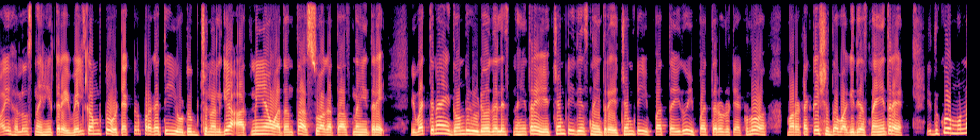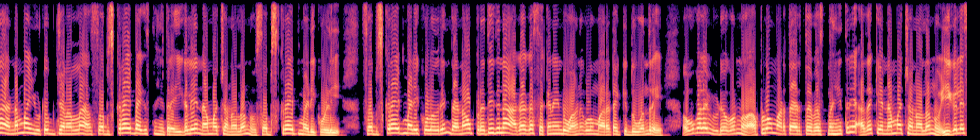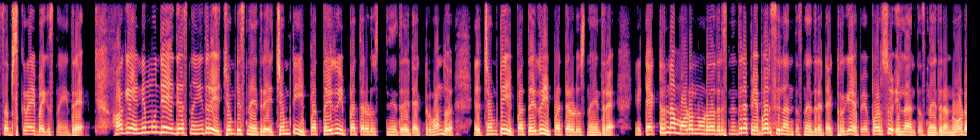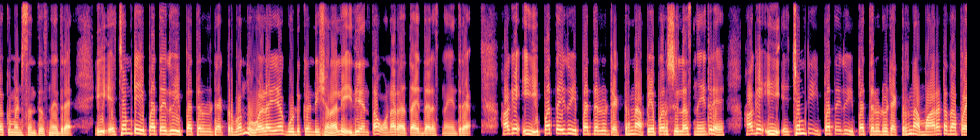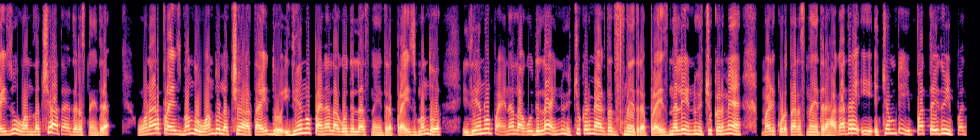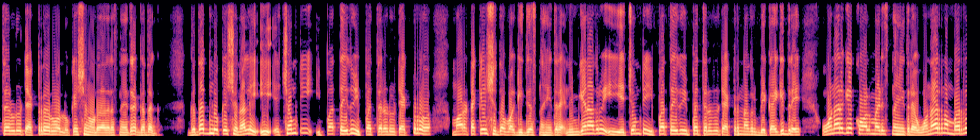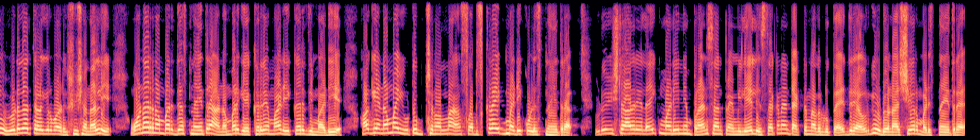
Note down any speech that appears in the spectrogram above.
Hi hello ಸ್ನೇಹಿತರೆ. Welcome to tractor Pragati YouTube ಚಾನಲ್ಗೆ ಆತ್ಮೀಯವಾದಂಥ ಸ್ವಾಗತ, ಸ್ನೇಹಿತರೆ. ಇವತ್ತಿನ ಇದೊಂದು ವಿಡಿಯೋದಲ್ಲಿ ಸ್ನೇಹಿತರೆ ಎಚ್ ಎಂ ಟಿ ಇದೆ ಸ್ನೇಹಿತರೆ. ಎಚ್ ಎಂ ಟಿ ಇಪ್ಪತ್ತೈದು, ಇಪ್ಪತ್ತೆರಡು ಟ್ಯಾಕ್ಟ್ರು ಮಾರಾಟಕ್ಕೆ ಶುದ್ಧವಾಗಿದೆ ಸ್ನೇಹಿತರೆ. ಇದಕ್ಕೂ ಮುನ್ನ ನಮ್ಮ ಯೂಟ್ಯೂಬ್ ಚಾನಲ್ನ ಸಬ್ಸ್ಕ್ರೈಬ್ ಆಗಿ ಸ್ನೇಹಿತರೆ, ಈಗಲೇ ನಮ್ಮ ಚಾನಲನ್ನು ಸಬ್ಸ್ಕ್ರೈಬ್ ಮಾಡಿಕೊಳ್ಳಿ. ಸಬ್ಸ್ಕ್ರೈಬ್ ಮಾಡಿಕೊಳ್ಳೋದ್ರಿಂದ ನಾವು ಪ್ರತಿದಿನ ಆಗಾಗ ಸೆಕೆಂಡ್ ಹ್ಯಾಂಡ್ ವಾಹನಗಳು ಮಾರಾಟಕ್ಕಿದ್ದು ಅಂದರೆ ಅವುಗಳ ವಿಡಿಯೋಗಳನ್ನು ಅಪ್ಲೋಡ್ ಮಾಡ್ತಾ ಇರ್ತೇವೆ ಸ್ನೇಹಿತರೆ. ಅದಕ್ಕೆ ನಮ್ಮ ಚಾನಲನ್ನು ಈಗಲೇ ಸಬ್ಸ್ಕ್ರೈಬ್ ಆಗಿ ಸ್ನೇಹಿತರೆ. ಹಾಗೆ ನಿಮ್ಮ ಮುಂದೆ ಇದೆ ಸ್ನೇಹಿತರೆ ಎಚ್ ಎಂ ಟಿ ಸ್ನೇಹಿತರೆ. ಎಚ್ ಎಂ ಟಿ ಇಪ್ಪತ್ತೈದು, ಇಪ್ಪತ್ತೆರಡು ಸ್ನೇಹಿತರೆ ಟ್ರ್ಯಾಕ್ಟರ್ ಬಂದು. ಎಚ್ ಎಂ ಟಿ ಇಪ್ಪತ್ತೈದು, ಇಪ್ಪತ್ತೆರಡು ಸ್ನೇಹಿತರೆ. ಈ ಟ್ಯಾಕ್ಟರ್ನ ಮಾಡಲ್ ನೋಡೋದಾದ್ರೆ ಸ್ನೇಹಿತರೆ ಪೇಪರ್ಸ್ ಇಲ್ಲ ಅಂತ ಸ್ನೇಹಿತರೆ. ಟ್ಯಾಕ್ಟರ್ಗೆ ಪೇಪರ್ಸು ಇಲ್ಲ ಅಂತ ಸ್ನೇಹಿತರೆ. ನೋ ಡಾಕ್ಯುಮೆಂಟ್ಸ್ ಅಂತ ಸ್ನೇಹಿತರೆ. ಈ ಎಚ್ ಎಂ ಟಿ ಇಪ್ಪತ್ತೈದು, ಇಪ್ಪತ್ತೆರಡು ಟ್ಯಾಕ್ಟರ್ ಬಂದು ಒಳ್ಳೆಯ ಗುಡ್ ಕಂಡೀಷನ್ ಅಲ್ಲಿ ಇದೆ ಅಂತ ಓನರ್ ಹೇಳ್ತಾ ಇದ್ದಾರೆ ಸ್ನೇಹಿತರೆ. ಹಾಗೆ ಈ ಇಪ್ಪತ್ತೈದು, ಇಪ್ಪತ್ತೆರಡು ಟ್ಯಾಕ್ಟರ್ನ ಪೇಪರ್ಸ್ ಇಲ್ಲ ಸ್ನೇಹಿತರೆ. ಹಾಗೆ ಈ ಎಚ್ ಎಂ ಟಿ ಇಪ್ಪತ್ತೈದು, ಇಪ್ಪತ್ತೆರಡು ಟ್ಯಾಕ್ಟರ್ನ ಮಾರಾಟದ ಪ್ರೈಸು ಒಂದು ಲಕ್ಷ ಆಗ್ತಾ ಇದ್ದಾರೆ ಸ್ನೇಹಿತರೆ. ಓನರ್ ಪ್ರೈಸ್ ಬಂದು ಒಂದು ಲಕ್ಷ ಹೇಳ್ತಾ ಇದ್ದು, ಇದೇನು ಫೈನಲ್ ಆಗೋದಿಲ್ಲ ಸ್ನೇಹಿತರೆ. ಪ್ರೈಸ್ ಬಂದು ಇದೇನು ಫೈನಲ್ ಆಗೋದಿಲ್ಲ, ಇನ್ನು ಹೆಚ್ಚು ಕಡಿಮೆ ಆಗ್ತದೆ ಸ್ನೇಹಿತರೆ. ಪ್ರೈಸ್ನಲ್ಲಿ ಇನ್ನು ಹೆಚ್ಚು ಕಡಿಮೆ ಮಾಡಿ ಕೊಡ್ತಾರೆ ಸ್ನೇಹಿತರೆ. ಹಾಗಾದ್ರೆ ಈ ಎಚ್ ಎಂ ಟಿ ಇಪ್ಪತ್ತೈದು, ಇಪ್ಪತ್ತೆರಡು ಟ್ರ್ಯಾಕ್ಟರ್ ಇರುವ ಲೊಕೇಶನ್ ನೋಡೋದಾದ್ರೆ ಸ್ನೇಹಿತರೆ ಗದಗ್. ಗದಗ್ ಲೊಕೇಶನ್ ಅಲ್ಲಿ ಈ ಎಚ್ ಎಂ ಟಿ ಇಪ್ಪತ್ತೈದು ಇಪ್ಪತ್ತೆರಡು ಟ್ರ್ಯಾಕ್ಟರ್ ಮಾರಾಟಕ್ಕೆ ಸಿದ್ಧವಾಗಿದೆ ಸ್ನೇಹಿತರೆ. ನಿಮ್ಗೇನಾದ್ರೂ ಈ ಎಚ್ ಎಂ ಟಿ ಇಪ್ಪತ್ತೈದು ಇಪ್ಪತ್ತೆರಡು ಟ್ರ್ಯಾಕ್ಟರ್ನಾದ್ರೂ ಬೇಕಾಗಿದ್ರೆ ಓನರ್ಗೆ ಕಾಲ್ ಮಾಡಿ, ಸ್ನೇಹಿತರೆ. ಓನರ್ ನಂಬರ್ ವಿಡದ ತೆಳಗಿರುವ ಡಿಸ್ಕ್ರಿಪ್ಷನ್ ಅಲ್ಲಿ ಓನರ್ ನಂಬರ್ ಇದೆ, ಸ್ನೇಹಿತರೆ. ಆ ನಂಬರ್ಗೆ ಕರೆ ಮಾಡಿ, ಖರೀದಿ ಮಾಡಿ. ಹಾಗೆ ನಮ್ಮ ಯೂಟ್ಯೂಬ್ ಚಾನಲ್ನ ಸಬ್ಸ್ಕ್ರೈಬ್ ಮಾಡಿಕೊಳ್ಳಿ, ಸ್ನೇಹಿತರೆ. ವಿಡಿಯೋ ಇಷ್ಟ ಆದರೆ ಲೈಕ್ ಮಾಡಿ. ನಿಮ್ಮ ಫ್ರೆಂಡ್ಸ್ ಆ್ಯಂಡ್ ಫ್ಯಾಮಿಲಿಯಲ್ಲಿ ಸೆಕೆಂಡ್ ಹ್ಯಾಂಡ್ ಟ್ರ್ಯಾಕ್ಟರ್ನಾದ್ರೂ ಹುಡುಕ್ತಾ ಇದ್ರೆ ಅವ್ರಿಗೆ ವಿಡಿಯೋನ ಶೇರ್ ಮಾಡಿ, ಸ್ನೇಹಿತರೆ.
